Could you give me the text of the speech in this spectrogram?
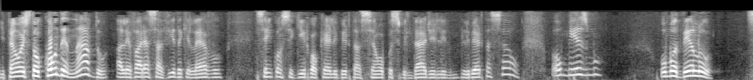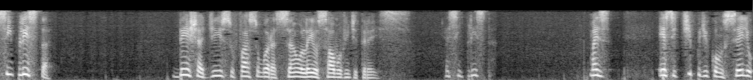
Então eu estou condenado a levar essa vida que levo sem conseguir qualquer libertação ou possibilidade de libertação. Ou mesmo o modelo simplista. Deixa disso, faça uma oração, leia o Salmo 23. É simplista. Mas esse tipo de conselho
